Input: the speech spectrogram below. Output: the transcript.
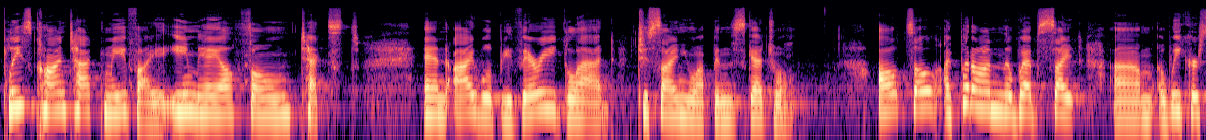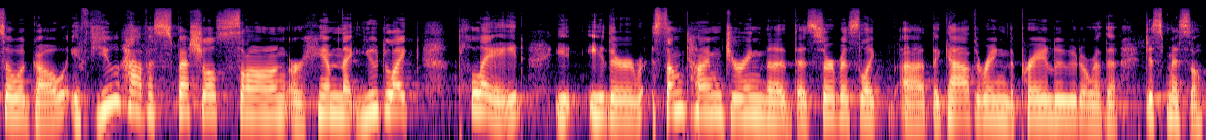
please contact me via email, phone, text, and I will be very glad to sign you up in the schedule. Also, I put on the website um, a week or so ago, if you have a special song or hymn that you'd like played, e either sometime during the, the service, like uh, the gathering, the prelude, or the dismissal,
